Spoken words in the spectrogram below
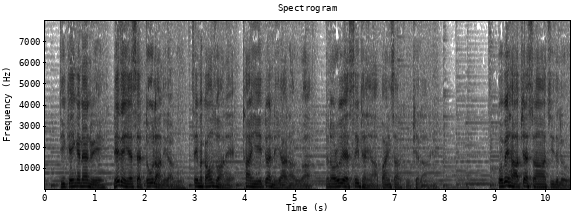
။ဒီကိန်းကနန်းတွေနေ့စဉ်ရက်ဆက်တိုးလာနေတာကိုစိတ်မကောင်းစွာနဲ့ထိုင်ရည်အတွက်နေရတာကကျွန်တော်တို့ရဲ့စိတ်ထံရအပိုင်းအစတစ်ခုဖြစ်လာတယ်။ကိုဗစ်ဟာအဖြတ်ဆွမ်းအားကြီးတယ်လို့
